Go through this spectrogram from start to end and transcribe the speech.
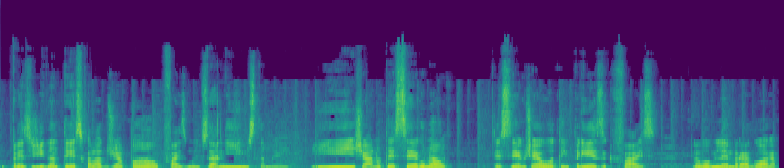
empresa gigantesca lá do Japão, faz muitos animes também. E já no terceiro, não. O terceiro já é outra empresa que faz. não vou me lembrar agora.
